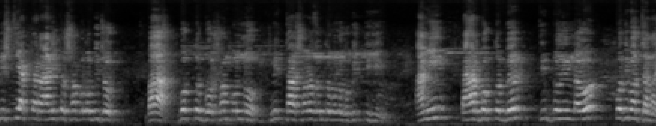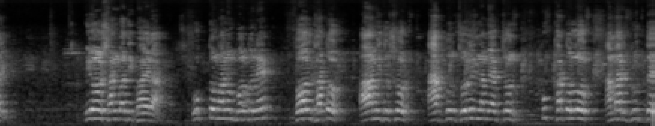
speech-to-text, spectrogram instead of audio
বৃষ্টি আক্তার আনিত সকল অভিযোগ বা বক্তব্য সম্পূর্ণ মিথ্যা, ষড়যন্ত্রমূলক ভিত্তিহীন। আমি তাহার বক্তব্যের তীব্র নিন্দা ও প্রতিবাদ জানাই। প্রিয় সাংবাদিক ভাইরা উক্ত মানববন্ধনে দল ঘাতক আওয়ামী দোসর আব্দুল জলিল নামে একজন কুখ্যাত লোক আমার বিরুদ্ধে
